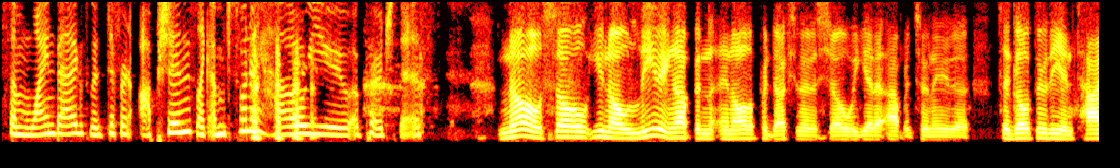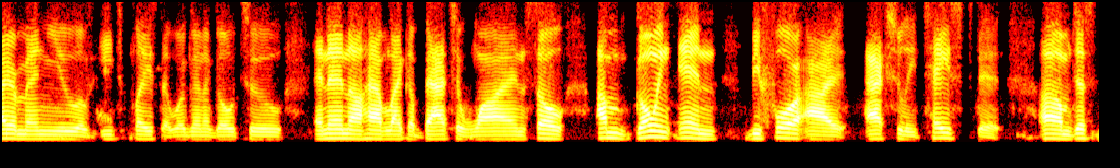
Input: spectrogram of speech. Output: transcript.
some wine bags with different options? Like, I'm just wondering how you approach this. No, so you know, leading up in, in all the production of the show, we get an opportunity to to go through the entire menu of each place that we're gonna go to, and then I'll have like a batch of wine. So I'm going in before I actually taste it um, just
